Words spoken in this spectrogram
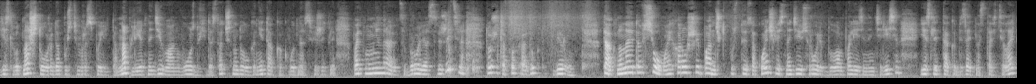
если вот на шторы, допустим, распылить, там, на плед, на диван, в воздухе достаточно долго, не так, как водные освежители. Поэтому мне нравится в роли освежителя тоже такой продукт беру. Так, ну на этом все. Мои хорошие баночки пустые закончились. Надеюсь, ролик был вам полезен и интересен. Если так, обязательно ставьте лайк.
